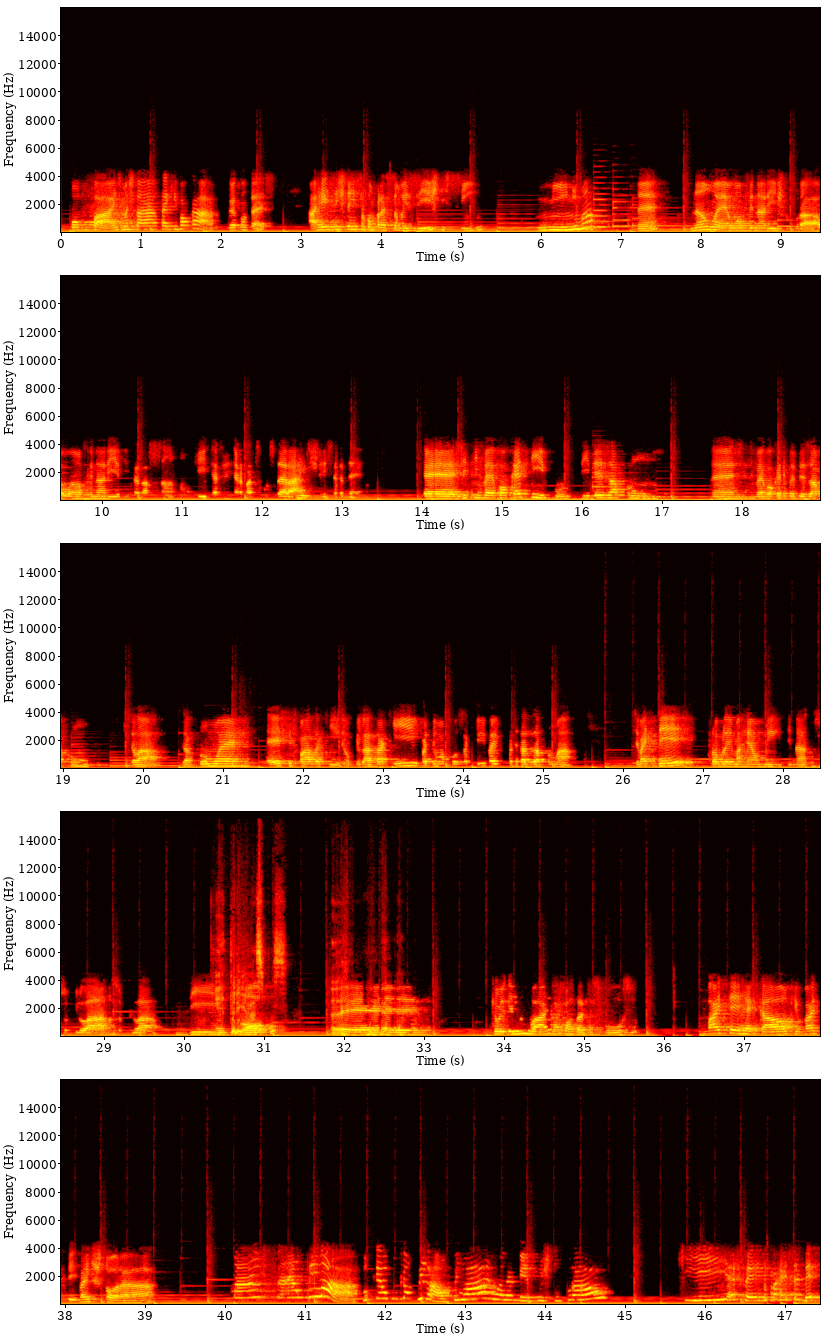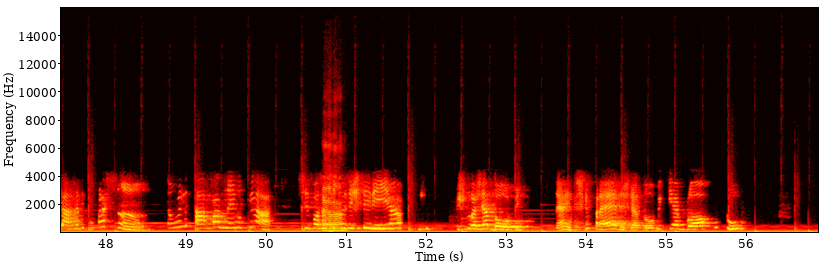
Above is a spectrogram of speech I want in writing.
o povo faz, mas está tá equivocado. O que acontece? A resistência à compressão existe, sim, mínima, né? Não é uma alvenaria estrutural, é uma alvenaria de vedação, que a gente era para considerar a resistência dela. É, se tiver qualquer tipo de desaprumo, né? Se tiver qualquer tipo de desaprumo, sei lá, desaprumo é, é esse fato aqui, né? O pilar está aqui, vai ter uma força aqui, vai, vai tentar desaprumar. Você vai ter problema realmente na, no seu pilar, no seu pilar de Entre aspas. É. que ele não vai suportar esse esforço. Vai ter recalque, vai, ter, vai estourar. Pilar. Porque é um, porque é um pilar. Um pilar é um elemento estrutural que é feito para receber carga de compressão. Então ele está fazendo o pilar. Se fosse assim, não existiria estruturas de adobe. Né? Existem prédios de adobe que é bloco duplo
